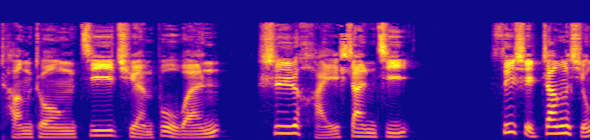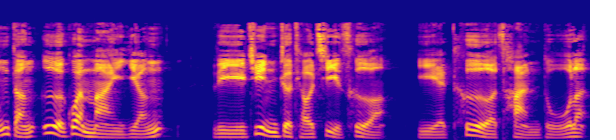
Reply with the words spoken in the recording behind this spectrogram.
城中鸡犬不闻，尸骸山积。虽是张雄等恶贯满盈。李俊这条计策也特惨毒了，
